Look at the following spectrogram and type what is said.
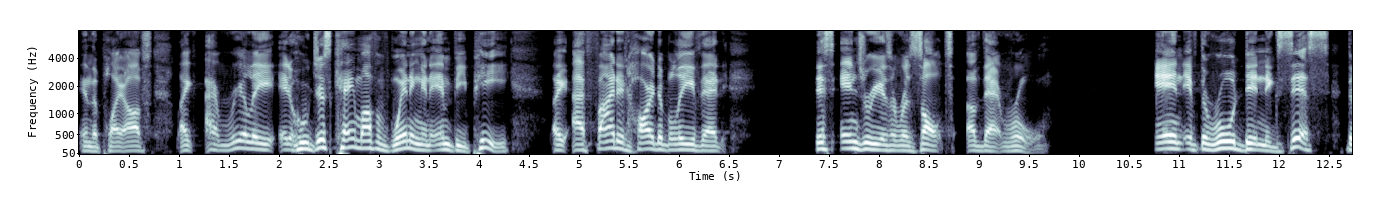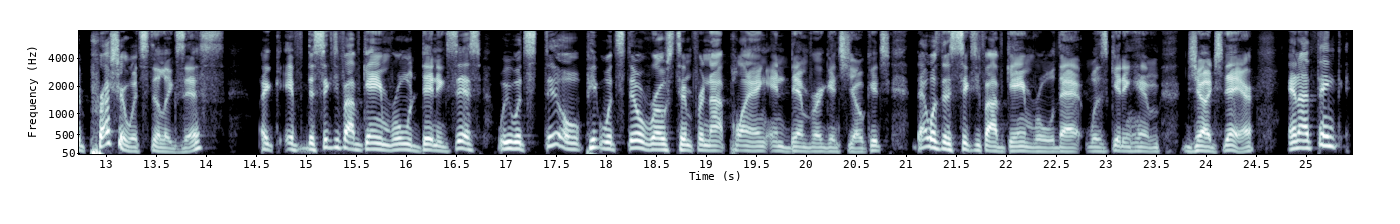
in the playoffs, like I really it, who just came off of winning an MVP, like I find it hard to believe that this injury is a result of that rule. And if the rule didn't exist, the pressure would still exist like if the 65 game rule didn't exist, we would still people would still roast him for not playing in Denver against Jokic. That was the 65 game rule that was getting him judged there. And I think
